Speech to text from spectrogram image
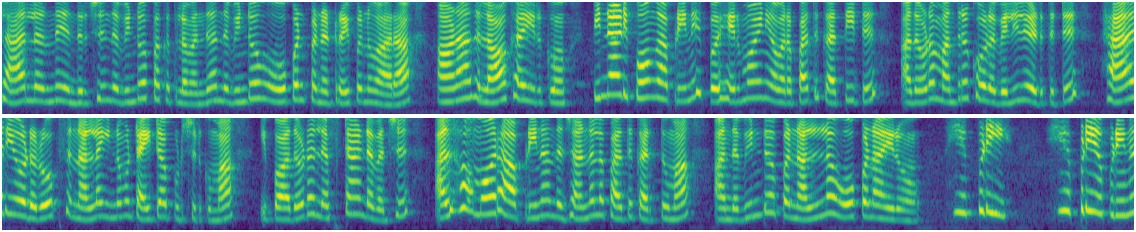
சேர்லேருந்து எந்திரிச்சு இந்த விண்டோ பக்கத்தில் வந்து அந்த விண்டோவை ஓப்பன் பண்ண ட்ரை பண்ணுவாரா? ஆனால் அது லாக் ஆகிருக்கும் பின்னாடி போங்க அப்படின்னு இப்போ ஹெர்மாயினி அவரை பார்த்து கத்திட்டு அதோட மந்திரக்கோலை வெளியில் எடுத்துட்டு ஹாரியோட ரோப்ஸை நல்லா இன்னமும் டைட்டாக பிடிச்சிருக்குமா? இப்போ அதோட லெஃப்ட் ஹேண்டை வச்சு அல்ஹோமோரா அப்படின்னு அந்த ஜன்னலை பார்த்து கத்துமா? அந்த விண்டோ இப்போ நல்லா ஓப்பன் ஆயிரும். எப்படி? எப்படி அப்படின்னு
